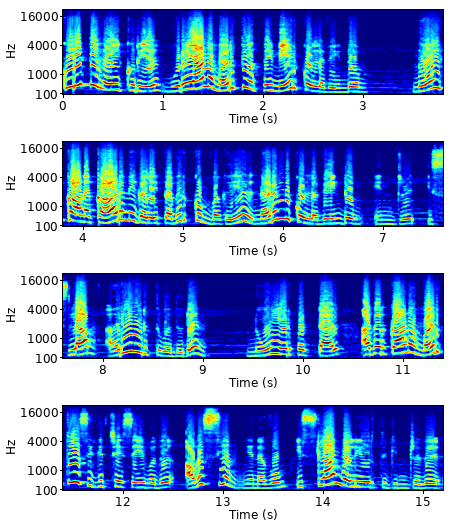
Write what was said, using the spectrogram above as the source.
குறித்த நோய்க்குரிய முறையான மருத்துவத்தை மேற்கொள்ள வேண்டும். நோய்க்கான காரணிகளை தவிர்க்கும் வகையில் நடந்து கொள்ள வேண்டும் என்று இஸ்லாம் அறிவுறுத்துவதுடன் நோய் ஏற்பட்டால் அதற்கான மருத்துவ சிகிச்சை செய்வது அவசியம் எனவும் இஸ்லாம் வலியுறுத்துகின்றது.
